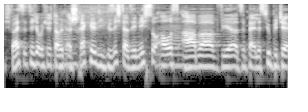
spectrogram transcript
Ich weiß jetzt nicht, ob ich euch damit mhm. erschrecke. Die Gesichter sehen nicht so aus, mhm. aber wir sind bei LSU. BJ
